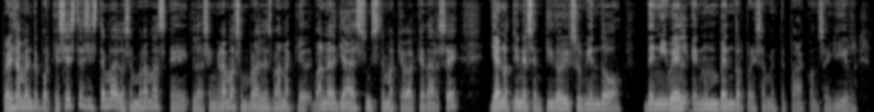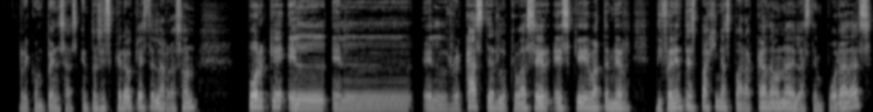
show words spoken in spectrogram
precisamente porque si este sistema de los engramas, eh, los engramas umbrales van a que van a, ya es un sistema que va a quedarse, ya no tiene sentido ir subiendo de nivel en un vendor precisamente para conseguir recompensas. Entonces creo que esta es la razón porque el, el, recaster lo que va a hacer es que va a tener diferentes páginas para cada una de las temporadas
